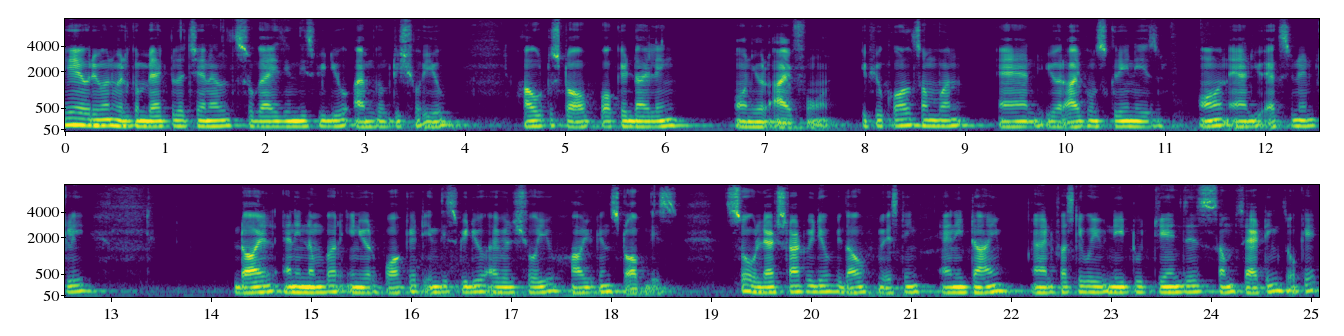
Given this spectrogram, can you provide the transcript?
hey everyone welcome back to the channel. So guys in this video i'm going to show you how to stop pocket dialing on your iphone. If you call someone and your iphone screen is on and you accidentally dial any number in your pocket in this video i will show you how you can stop this. So let's start video without wasting any time. And firstly we need to change this some settings okay?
